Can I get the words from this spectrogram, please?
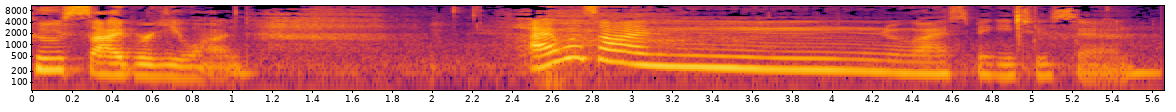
whose side were you on? I was on. Am I speaking too soon?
